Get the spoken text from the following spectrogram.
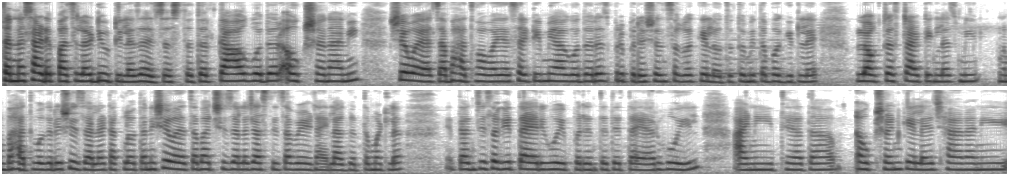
त्यांना साडेपाचला ड्युटीला जायचं असतं. तर त्या अगोदर औक्षण आणि शेवयाचा भात व्हावा यासाठी मी अगोदरच प्रिपरेशन सगळं केलं होतं. तुम्ही तर बघितलं आहे ब्लॉगच्या स्टार्टिंगलाच मी भात वगैरे शिजायला टाकला होता आणि शेवयाचा भात शिजायला जास्तीचा वेळ नाही लागत. तर म्हटलं त्यांची सगळी तयारी होईपर्यंत ते तयार होईल. आणि इथे आता औक्षण केलं आहे छान आणि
